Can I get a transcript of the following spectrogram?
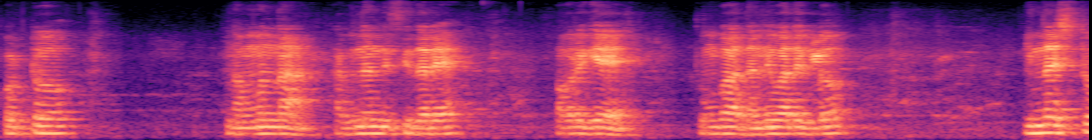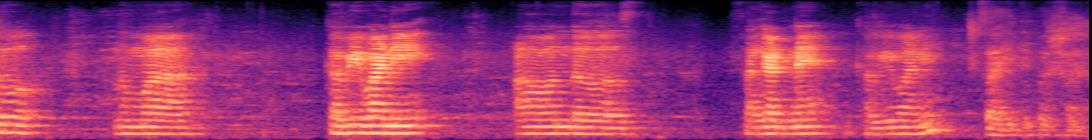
ಕೊಟ್ಟು ನಮ್ಮನ್ನು ಅಭಿನಂದಿಸಿದರೆ ಅವರಿಗೆ ತುಂಬ ಧನ್ಯವಾದಗಳು. ಇನ್ನಷ್ಟು ನಮ್ಮ ಕವಿವಾಣಿ ಆ ಒಂದು ಸಂಘಟನೆ ಕವಿವಾಣಿ ಸಾಹಿತ್ಯ ಪರಿಷತ್.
